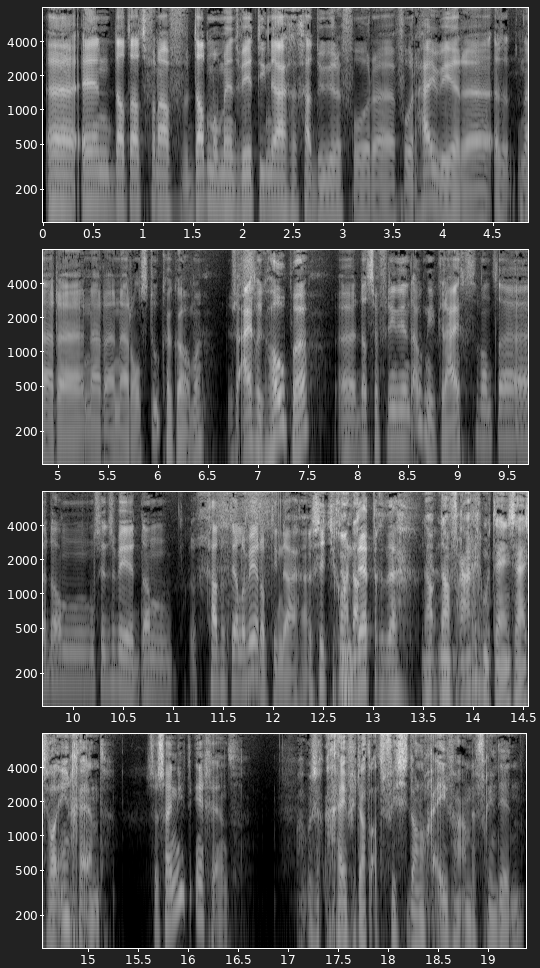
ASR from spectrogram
Uh, en dat dat vanaf dat moment weer tien dagen gaat duren voor, uh, voor hij weer uh, naar, naar, naar ons toe kan komen. Dus eigenlijk hopen dat zijn vriendin het ook niet krijgt. Want dan, zitten ze weer, dan gaat het tellen weer op tien dagen. Dan zit je gewoon Nou, 30 dagen. Nou, dan vraag ik meteen, zijn ze wel ingeënt? Ze zijn niet ingeënt. Geef je dat advies dan nog even aan de vriendin?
